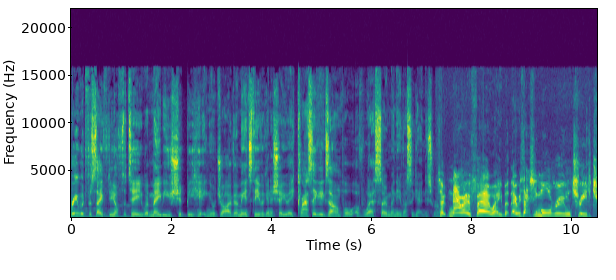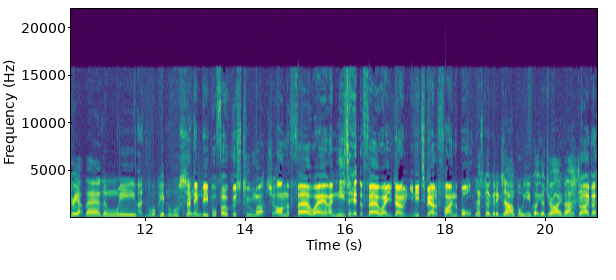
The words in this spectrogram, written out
Three wood for safety off the tee where maybe you should be hitting your driver. Me and Steve are going to show you a classic example of where so many of us are getting this wrong. So narrow fairway, but there is actually more room tree to tree up there than we uh, what people will see. I think people focus too much on the fairway and I need to hit the fairway. You don't. You need to be able to find the ball. Let's do a good example. You've got your driver. Your driver.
